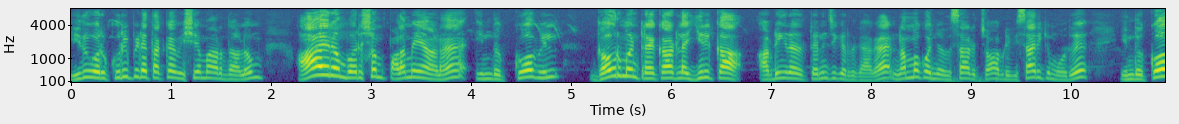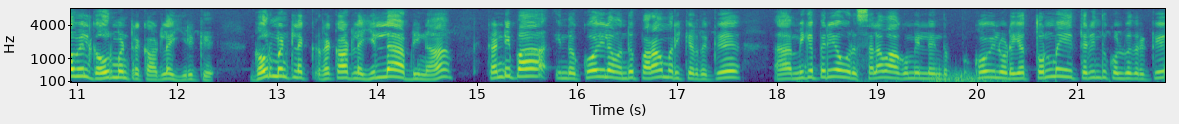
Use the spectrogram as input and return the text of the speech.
இது ஒரு குறிப்பிடத்தக்க விஷயமா இருந்தாலும் ஆயிரம் வருஷம் பழமையான இந்த கோவில் கவர்மெண்ட் ரெக்கார்டில் இருக்கா அப்படிங்கிறத தெரிஞ்சுக்கிறதுக்காக நம்ம கொஞ்சம் விசாரித்தோம் அப்படி விசாரிக்கும் போது இந்த கோவில் கவர்மெண்ட் ரெக்கார்டில் இருக்குது கவர்மெண்ட் ரெக்கார்டில் இல்லை அப்படின்னா கண்டிப்பாக இந்த கோயிலை வந்து பராமரிக்கிறதுக்கு மிகப்பெரிய ஒரு செலவாகும். இல்லை இந்த கோவிலுடைய தொன்மையை தெரிந்து கொள்வதற்கு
